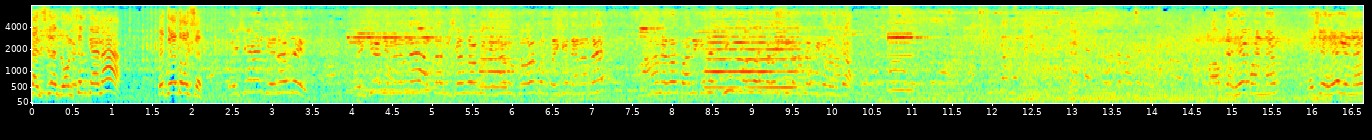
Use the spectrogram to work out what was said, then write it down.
कन्सिजन दोनशेच घ्या ना. हे दे दोनशे. पैसे देणार नाही. पैसे देणार नाही. आता विशालराव मी देणार होतो पण पैसे देणार नाही. महानगरपालिकेने जी कारवाई करायची आमच्यासाठी कराल का? पावत्या हे पाडणार पैसे हे घेणार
